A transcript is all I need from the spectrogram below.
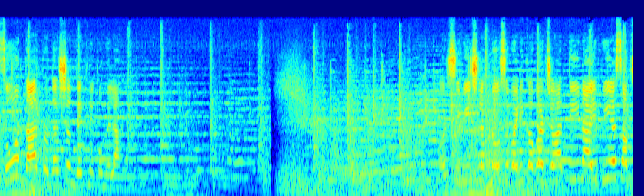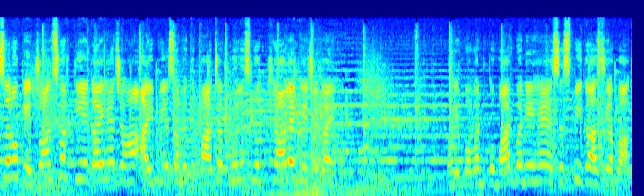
जोरदार प्रदर्शन देखने को मिला है। और इसी बीच लखनऊ से बड़ी खबर, जहाँ तीन आईपीएस अफसरों के ट्रांसफ़र किए गए हैं, जहाँ आईपीएस अमित पाठक पुलिस मुख्यालय भेजे गए हैं। वहीं पवन कुमार बने हैं एसएसपी गाजियाबाद।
